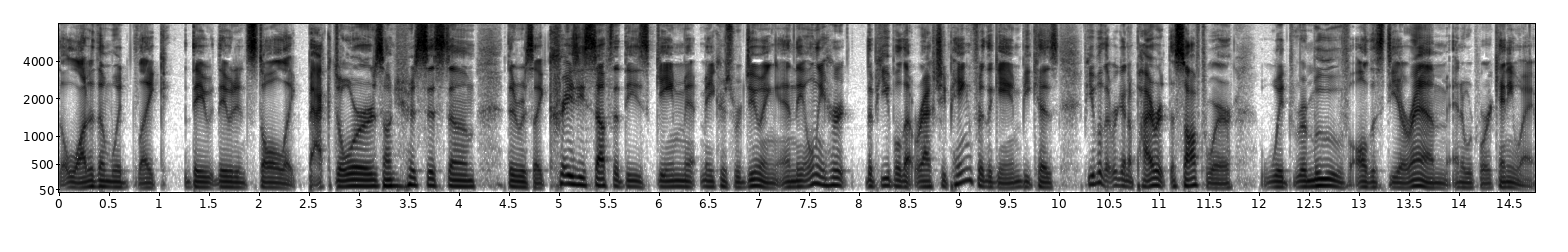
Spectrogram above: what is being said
A lot of them would like they they would install like backdoors on your system. There was like crazy stuff that these game makers were doing, and they only hurt the people that were actually paying for the game because people that were going to pirate the software would remove all this DRM and it would work anyway.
